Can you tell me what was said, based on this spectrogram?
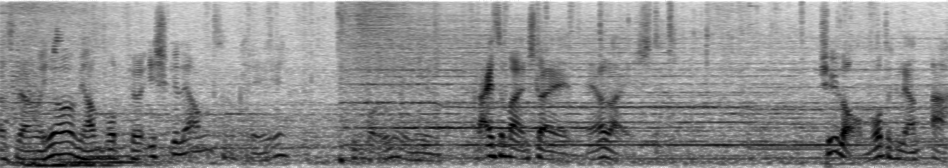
Das lernen wir hier. Wir haben Wort für ich gelernt. Okay. Reisemeilenstein erreicht. Schüler, Worte gelernt 8.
